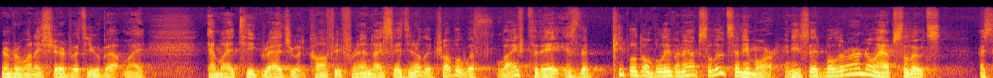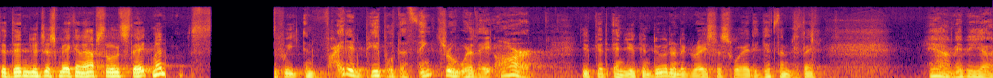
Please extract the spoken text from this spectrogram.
Remember when I shared with you about my MIT graduate coffee friend? I said, You know, the trouble with life today is that people don't believe in absolutes anymore. And he said, Well, there are no absolutes. I said, Didn't you just make an absolute statement? if we invited people to think through where they are, you could, and you can do it in a gracious way to get them to think, yeah, maybe, uh,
